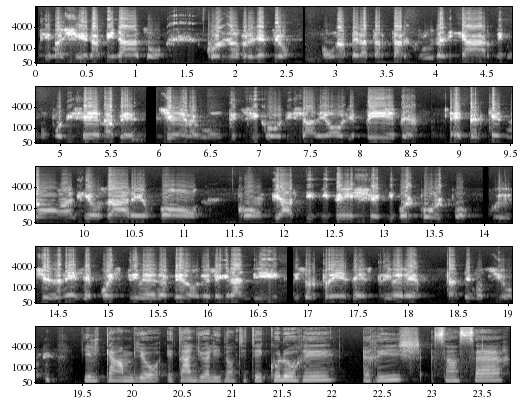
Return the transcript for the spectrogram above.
ultima cena, abbinato con per esempio una bella tartare cruda di carne, con un po' di senape, leggera, con un pizzico di sale, olio e pepe. E perché no anche osare un po' con piatti di pesce tipo il polpo. Il cesanese può esprimere davvero delle grandi sorprese, esprimere tante emozioni. Il cambio est un lieu à l'identité colorée, riche, sincère,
